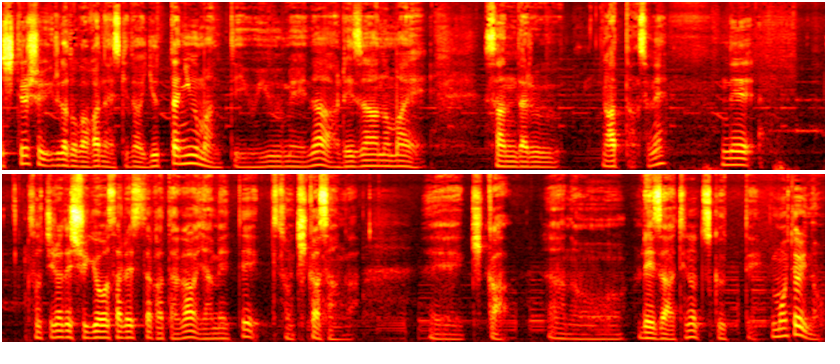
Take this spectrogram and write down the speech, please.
知ってる人いるかどうか分かんないですけどユッタ・ニューマンっていう有名なレザーの前サンダルがあったんですよね。でそちらで修行されてた方が辞めてそのキカさんが、えー、キカあのレザーっていうのを作ってもう一人の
